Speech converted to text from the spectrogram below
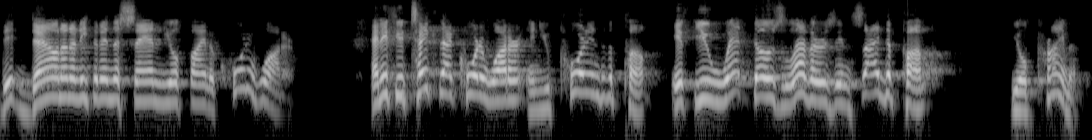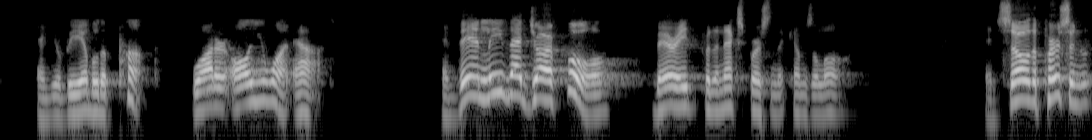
Dig down underneath it in the sand and you'll find a quart of water. And if you take that quart of water and you pour it into the pump, if you wet those leathers inside the pump, you'll prime it and you'll be able to pump water all you want out. And then leave that jar full, buried for the next person that comes along. And so the person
